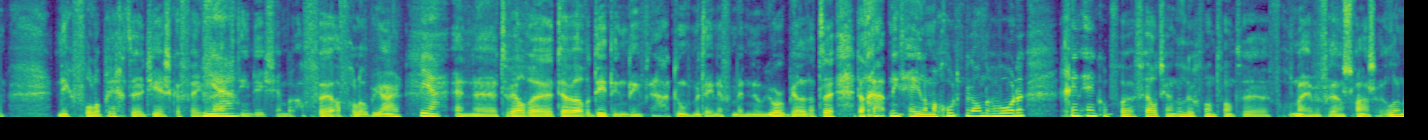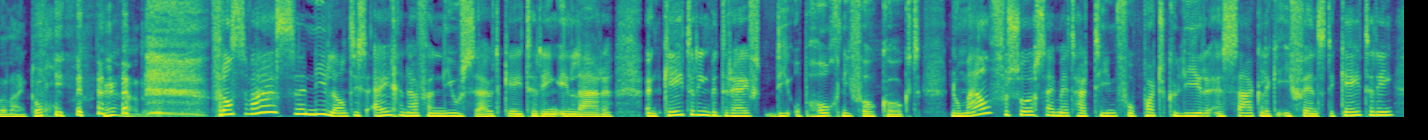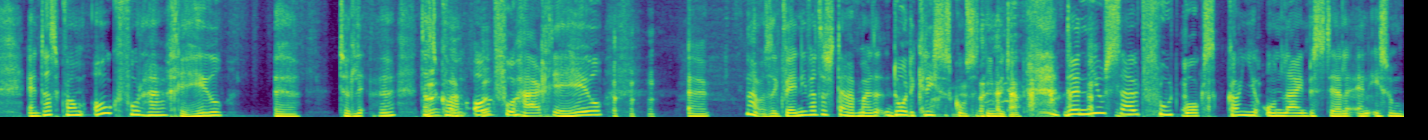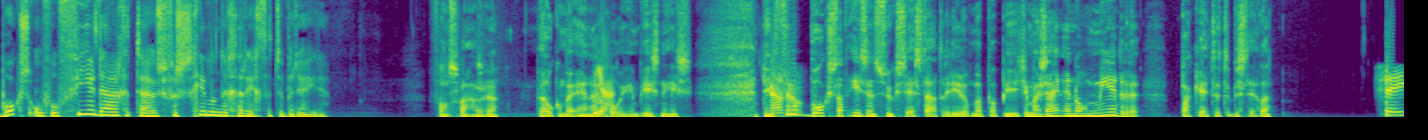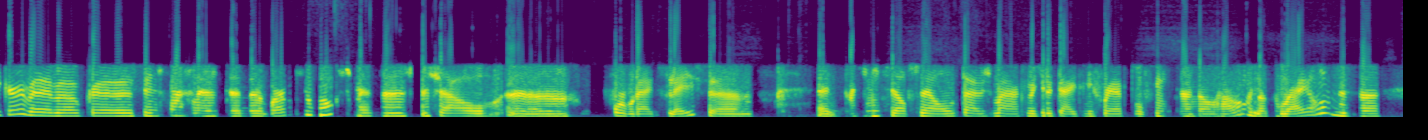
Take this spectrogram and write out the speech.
Nick Volleprecht, uh, Jazzcafé, Ja. 15 december af, eh, afgelopen jaar. Ja. En eh, terwijl, we, terwijl we dit doen, denk ik, nou, doen we meteen even met New York bellen. Dat, eh, dat gaat niet helemaal goed, met andere woorden. Geen enkel veldje aan de lucht, want, want eh, volgens mij hebben we Frans Vaas wel aan de lijn, toch? ja, dat- Françoise Nieland is eigenaar van Nieuw-Zuid Catering in Laren. Een cateringbedrijf die op hoog niveau kookt. Normaal verzorgt zij met haar team voor particuliere en zakelijke events de catering. En dat kwam ook voor haar geheel eh, te? Dat Huh? kwam Huh? ook Huh? voor haar geheel. eh, nou, dus ik weet niet wat er staat, maar door de crisis kon ze het niet meer doen. De Nieuw-Zuid Foodbox kan je online bestellen... en is een box om voor vier dagen thuis verschillende gerechten te bereiden. Hè? welkom bij NH Ja. Gooi in Business. Die Hallo. foodbox, dat is een succes, staat er hier op mijn papiertje. Maar zijn er nog meerdere pakketten te bestellen? Zeker. We hebben ook eh, sinds vorige week een eh, barbecue box met eh, speciaal eh, voorbereid vlees. Ehm, en dat je niet zelf snel thuis maakt, omdat je er tijd niet voor hebt of niet eh, know-how. En dat doen wij al. Dus,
